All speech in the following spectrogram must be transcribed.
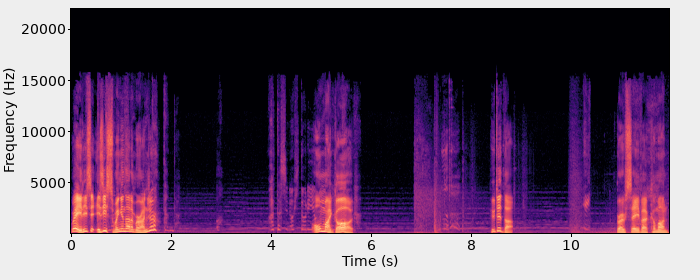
Wait, is he, is he swinging that at Miranjo? Oh my god. Who did that? Bro, save her. Come on.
